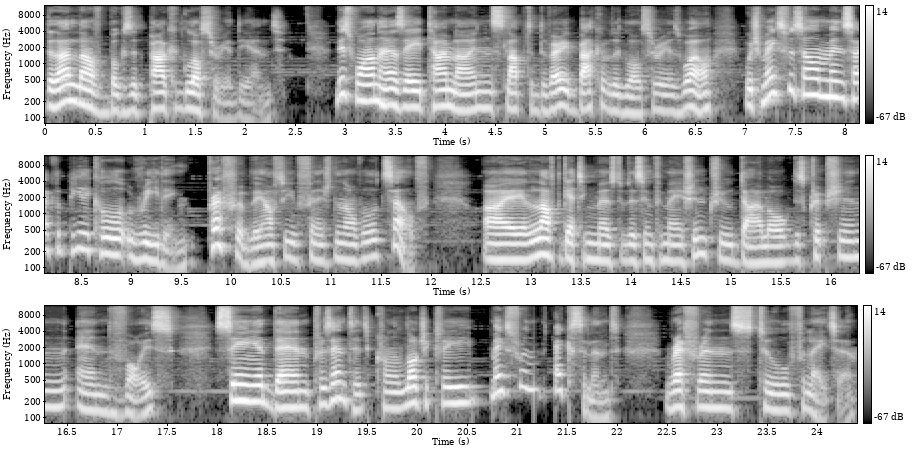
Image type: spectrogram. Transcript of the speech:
that I love books that pack glossary at the end. This one has a timeline slapped at the very back of the glossary as well, which makes for some encyclopedical reading, preferably after you've finished the novel itself. I loved getting most of this information through dialogue, description and voice. Seeing it then presented chronologically makes for an excellent reference tool for later.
